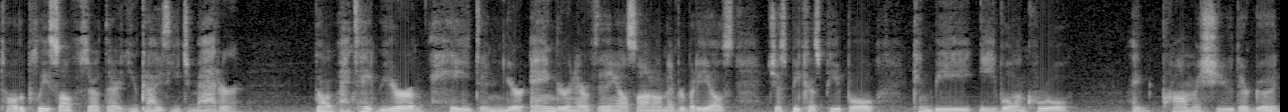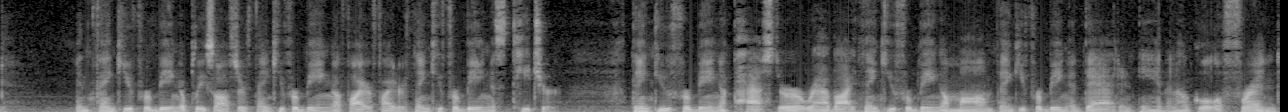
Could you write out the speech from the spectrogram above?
To all the police officers out there, you guys each matter. Don't take your hate and your anger and everything else on on everybody else just because people can be evil and cruel. I promise you, they're good. And thank you for being a police officer. Thank you for being a firefighter. Thank you for being a teacher. Thank you for being a pastor, a rabbi. Thank you for being a mom. Thank you for being a dad, an aunt, an uncle, a friend.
